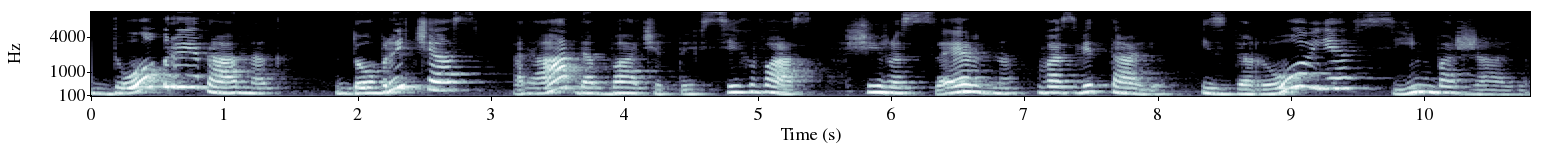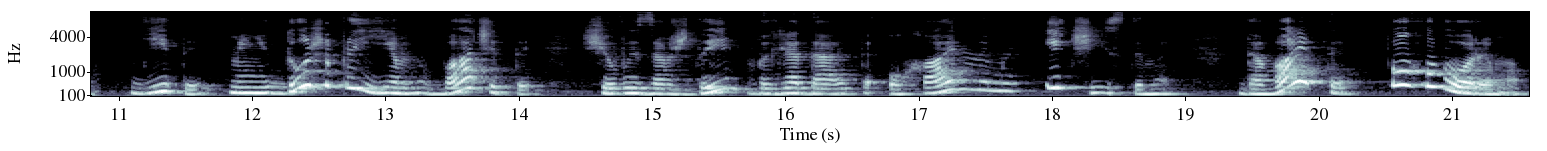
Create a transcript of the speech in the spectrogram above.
Добрий ранок, добрий час. Рада бачити всіх вас. Щиросердно вас вітаю і здоров'я всім бажаю. Діти, мені дуже приємно бачити, що ви завжди виглядаєте охайними і чистими. Давайте поговоримо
